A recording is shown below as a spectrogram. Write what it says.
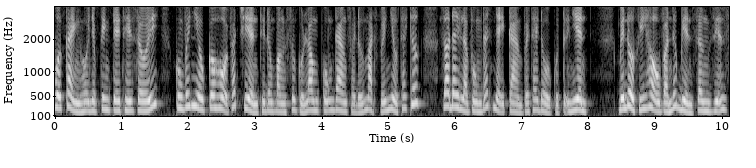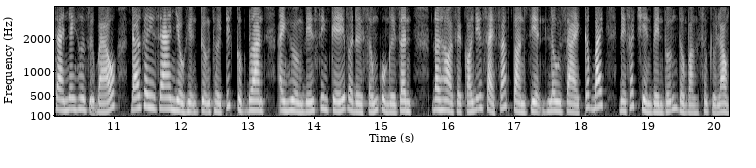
bối cảnh hội nhập kinh tế thế giới, cùng với nhiều cơ hội phát triển thì đồng bằng sông Cửu Long cũng đang phải đối mặt với nhiều thách thức do đây là vùng đất nhạy cảm với thay đổi của tự nhiên. Biến đổi khí hậu và nước biển dâng diễn ra nhanh hơn dự báo đã gây ra nhiều hiện tượng thời tiết cực đoan, ảnh hưởng đến sinh kế và đời sống của người dân, đòi hỏi phải có những giải pháp toàn diện, lâu dài, cấp bách để phát triển bền vững đồng bằng sông Cửu Long.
